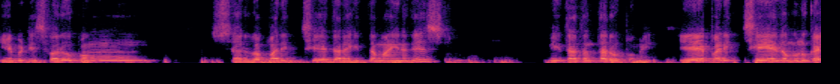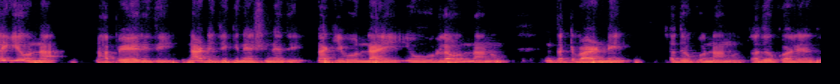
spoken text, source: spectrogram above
ఏమిటి స్వరూపము సర్వపరిచ్ఛేదరహితమైనదే స్వరూపం. మిగతాదంతా రూపమే. ఏ పరిచ్ఛేదమును కలిగి ఉన్నా నా పేరు ఇది నా డిజిగ్నేషన్ ఇది నాకు ఇవి ఉన్నాయి ఈ ఊర్లో ఉన్నాను ఇంతటి వాడిని చదువుకున్నాను చదువుకోలేదు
